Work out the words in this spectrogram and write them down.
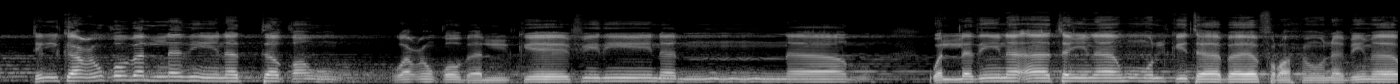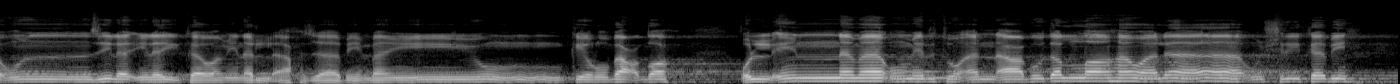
تلك عقبى الذين اتقوا وعقبى الكافرين النار والذين آتيناهم الكتاب يفرحون بما أنزل إليك ومن الأحزاب من ينكر بعضه قل إنما أمرت أن أعبد الله ولا أشرك به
